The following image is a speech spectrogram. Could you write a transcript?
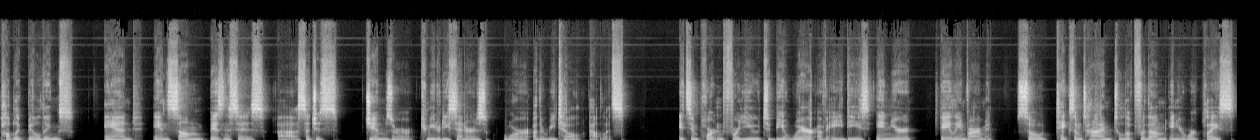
public buildings, and in some businesses, uh, such as gyms or community centers or other retail outlets. It's important for you to be aware of AEDs in your daily environment. So take some time to look for them in your workplace,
